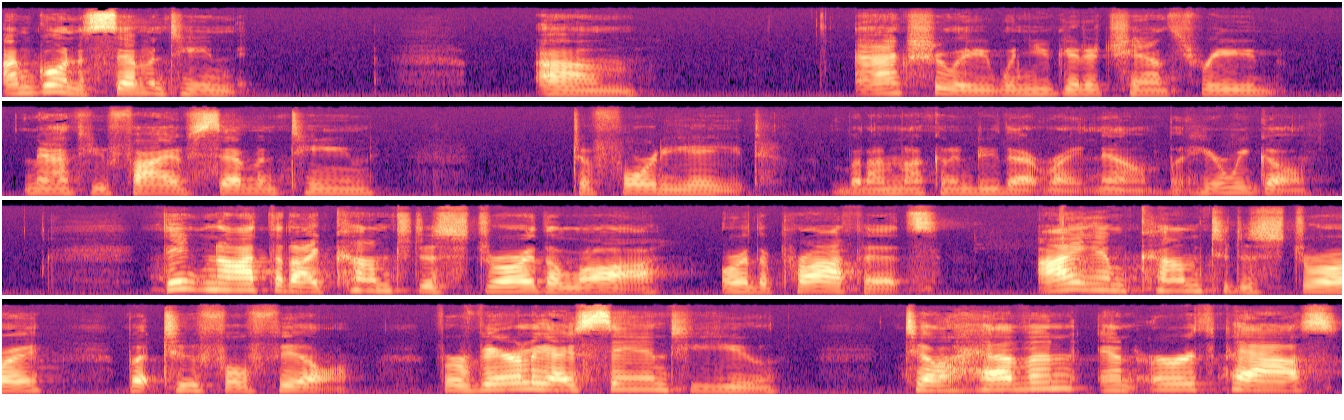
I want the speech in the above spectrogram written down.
I'm going to 17. Um, actually, when you get a chance, read Matthew 5 17 to 48. But I'm not going to do that right now. But here we go. Think not that I come to destroy the law or the prophets. I am come to destroy, but to fulfill. For verily I say unto you, till heaven and earth pass,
